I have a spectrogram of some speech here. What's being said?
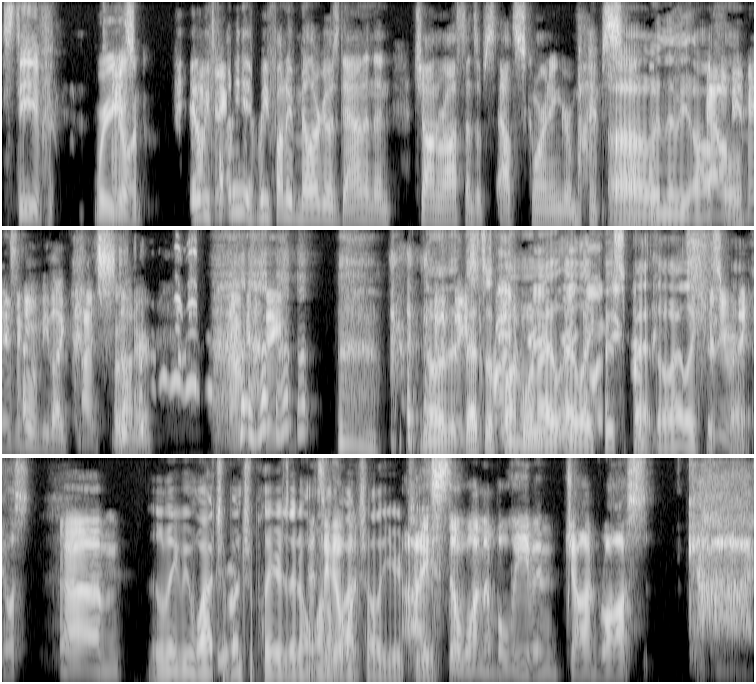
Steve, where are you Yes. going? It'll be Okay. funny. It'll be funny if Miller goes down and then John Ross ends up outscoring Ingram by himself. Oh, wouldn't that be awful? That would be amazing. that would be like Nice. stunner. That would be the big. no, the th- biggest that's a fun one. I, I like this Ingram? bet though. I like this bet. ridiculous. Um, It'll make me watch a bunch of players I don't want to good watch all year too. I still want to believe in John Ross. God,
